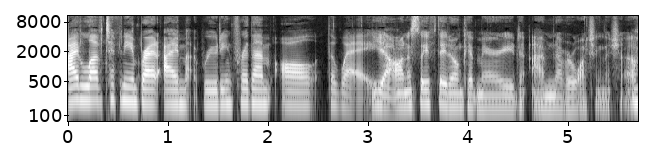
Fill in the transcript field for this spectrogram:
I love Tiffany and Brett. I'm rooting for them all the way. Yeah, honestly, if they don't get married, I'm never watching the show.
